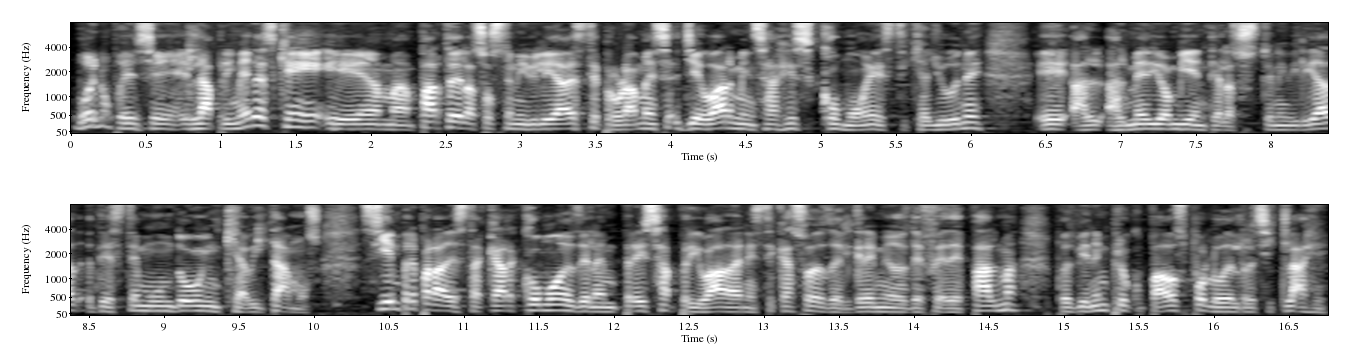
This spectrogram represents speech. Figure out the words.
Bueno, pues eh, la primera es que eh, parte de la sostenibilidad de este programa es llevar mensajes como este, que ayuden eh, al, medio ambiente, a la sostenibilidad de este mundo en que habitamos. Siempre para destacar cómo desde la empresa privada, en este caso desde el gremio, desde Fede Palma, pues vienen preocupados por lo del reciclaje.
